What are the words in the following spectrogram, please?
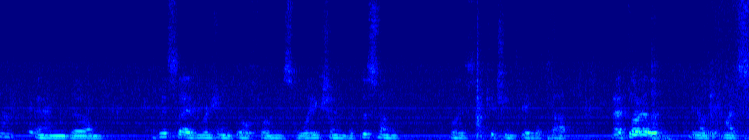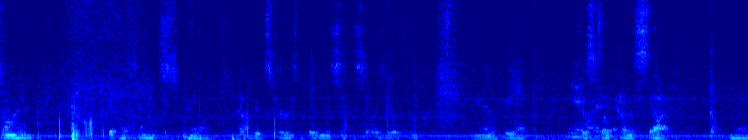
Hmm. And um, this I had originally built for an installation, but this one was kitchen tabletop. And I thought I would, you know, get my son, get my son, you know, have the experience of building a synthesizer with me. You know, they, uh, didn't just like kind of sat, you know,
